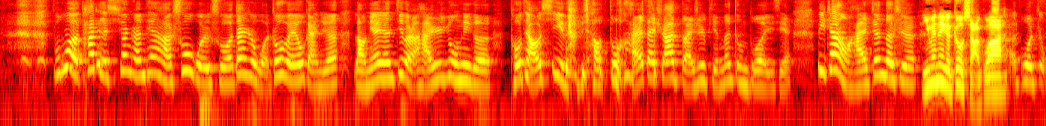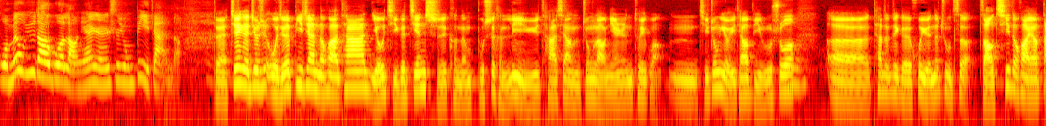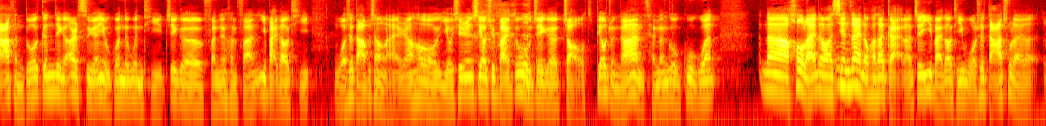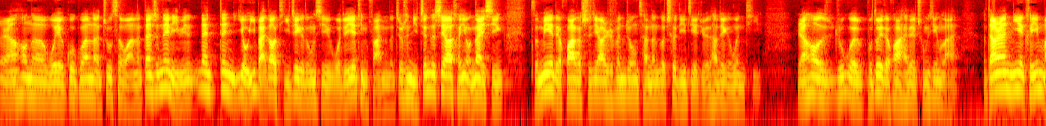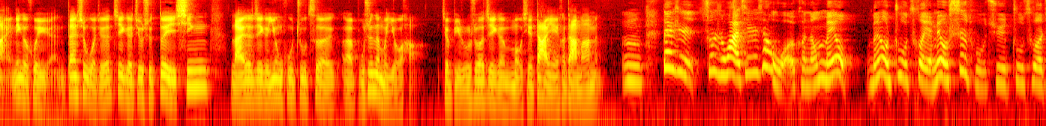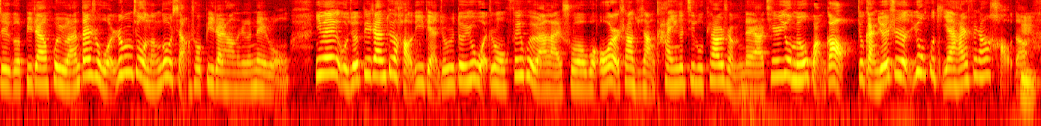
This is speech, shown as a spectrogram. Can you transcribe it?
不过他这个宣传片啊，说归说，但是我周围我感觉老年人基本上还是用那个头条系的 比较多，还是在刷短视频的更多一些。B 站我还真的是，因为那个够傻瓜，我我没有遇到过老年人是用 B 站的。对，这个就是我觉得 B 站的话，它有几个坚持，可能不是很利于它向中老年人推广。嗯，其中有一条，比如说。呃，他的这个会员的注册，早期的话要答很多跟这个二次元有关的问题，这个反正很烦，一百道题我是答不上来。然后有些人是要去百度 这个找标准答案才能够过关。那后来的话，现在的话他改了，这一百道题我是答出来了，然后呢我也过关了，注册完了。但是那里面那但有一百道题这个东西，我觉得也挺烦的，就是你真的是要很有耐心，怎么也得花个十几二十分钟才能够彻底解决它这个问题。然后如果不对的话，还得重新来。当然，你也可以买那个会员，但是我觉得这个就是对新来的这个用户注册，呃，不是那么友好。就比如说这个某些大爷和大妈们，嗯，但是说实话，其实像我可能没有没有注册，也没有试图去注册这个 B 站会员，但是我仍旧能够享受 B 站上的这个内容，因为我觉得 B 站最好的一点就是对于我这种非会员来说，我偶尔上去想看一个纪录片什么的呀，其实又没有广告，就感觉是用户体验还是非常好的。嗯，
